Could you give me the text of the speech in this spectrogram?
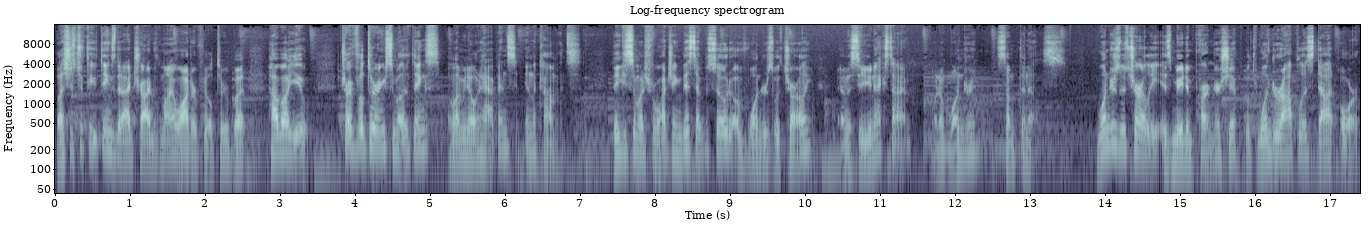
That's just a few things that I tried with my water filter, but how about you? Try filtering some other things and let me know what happens in the comments. Thank you so much for watching this episode of Wonders with Charlie, and I'll see you next time when I'm wondering something else. Wonders with Charlie is made in partnership with Wonderopolis.org,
